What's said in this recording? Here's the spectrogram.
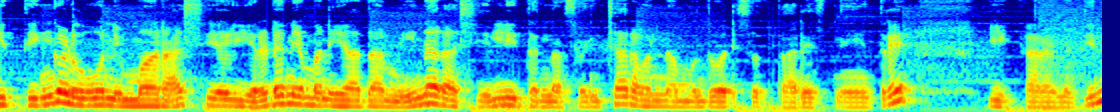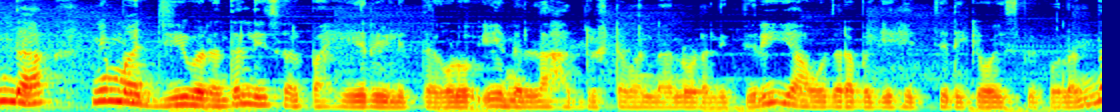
ಈ ತಿಂಗಳು ನಿಮ್ಮ ರಾಶಿಯ ಎರಡನೇ ಮನೆಯಾದ ಮೀನರಾಶಿಯಲ್ಲಿ ತನ್ನ ಸಂಚಾರವನ್ನು ಮುಂದುವರಿಸುತ್ತಾರೆ ಸ್ನೇಹಿತರೆ. ಈ ಕಾರಣದಿಂದ ನಿಮ್ಮ ಜೀವನದಲ್ಲಿ ಸ್ವಲ್ಪ ಏರಿಳಿತಗಳು, ಏನೆಲ್ಲ ಅದೃಷ್ಟವನ್ನು ನೋಡಲಿದ್ದೀರಿ, ಯಾವುದರ ಬಗ್ಗೆ ಎಚ್ಚರಿಕೆ ವಹಿಸಬೇಕು ಅನ್ನೋದನ್ನ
